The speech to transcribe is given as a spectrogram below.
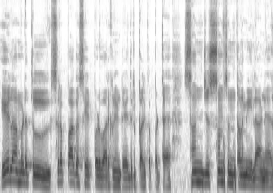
ஏழாம் இடத்தில் சிறப்பாக செயற்படுவார்கள் என்று எதிர்பார்க்கப்பட்ட சஞ்சு சம்சன் தலைமையிலான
